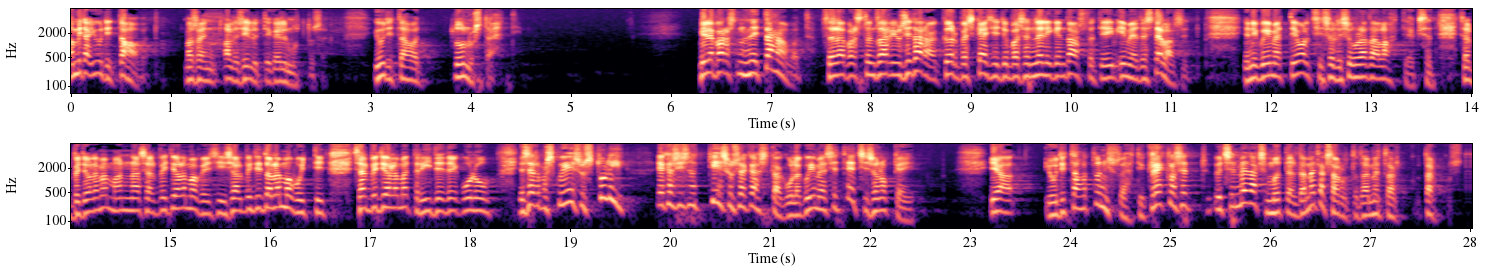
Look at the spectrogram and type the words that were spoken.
aga mida juudid tahavad? ma sain alles hiljuti ka ilmutuse. juudid tahavad tunnustähti. mille pärast nad neid tahavad, sellepärast nad harjusid ära, kõrbes käisid juba seal nelikümmend aastat ja imedest elasid. ja nii kui imet ei olnud, siis oli suur häda lahti, eks, et seal pidi olema manna, seal pidi olema vesi, seal pidid olema vutid, seal pidi olema, ei kulu ja sellepärast, kui Jeesus tuli, ega siis nad Jeesuse käest ka, kuule, kui imesid teed, siis on okei okay.. ja juudid tahavad tunnistusehti, kreeklased ütlesid, me tahaks mõtelda, me tahaks arutada, me tahaks tarkust.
